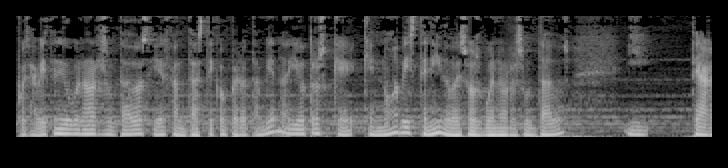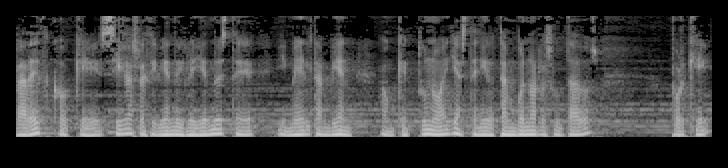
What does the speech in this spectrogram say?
pues habéis tenido buenos resultados y es fantástico, pero también hay otros que, que no habéis tenido esos buenos resultados y te agradezco que sigas recibiendo y leyendo este email también, aunque tú no hayas tenido tan buenos resultados, porque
